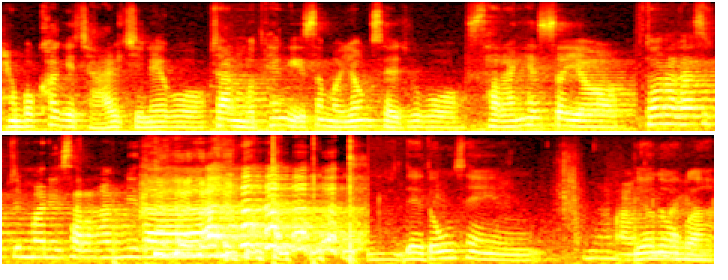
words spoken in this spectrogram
행복하게 잘 지내고 잘 못한 게 있으면 용서해주고 사랑했어요. 돌아가셨지만이 사랑합니다. 내 동생 연호가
